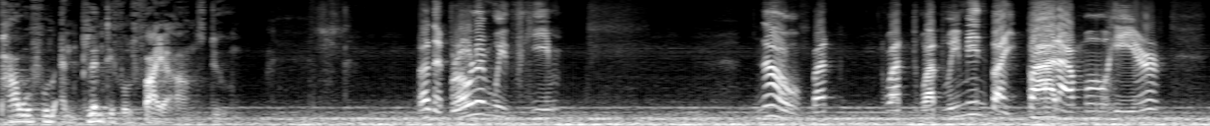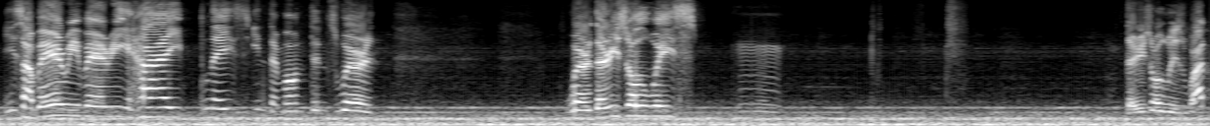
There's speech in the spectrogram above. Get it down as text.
Powerful and plentiful firearms do. Well, the problem with him. No, but what what we mean by Paramo here is a very very high place in the mountains where where there is always mm, there is always what?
